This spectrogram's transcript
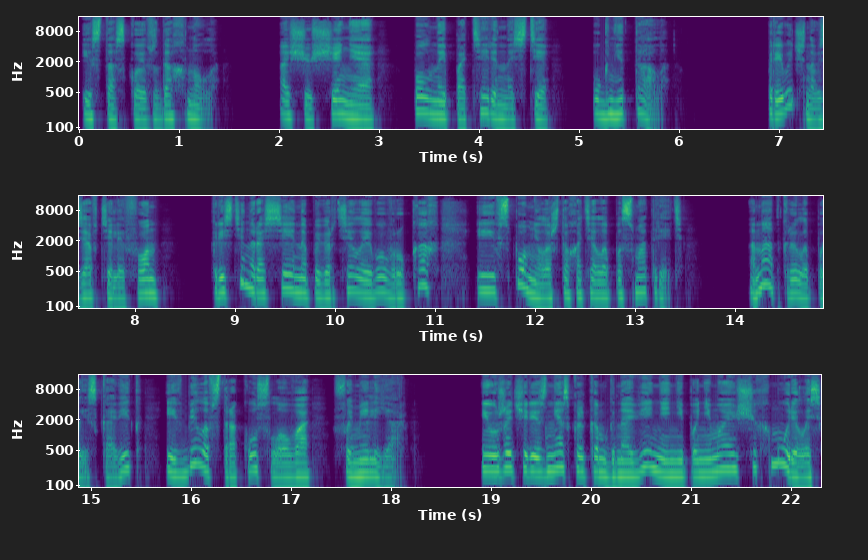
и с тоской вздохнула. Ощущение полной потерянности угнетало. Привычно взяв телефон, Кристина рассеянно повертела его в руках и вспомнила, что хотела посмотреть. Она открыла поисковик и вбила в строку слово «фамильяр» и уже через несколько мгновений непонимающе хмурилась,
